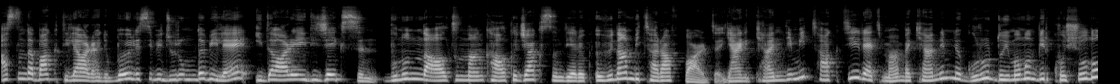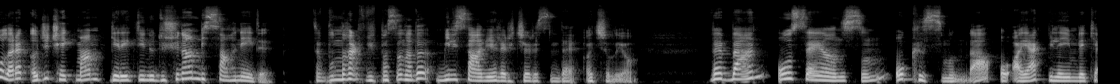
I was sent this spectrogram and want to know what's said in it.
aslında bak Dilara hani böylesi bir durumda bile idare edeceksin. Bunun da altından kalkacaksın diyerek övünen bir taraf vardı. Yani kendimi takdir etmem ve kendimle gurur duymamın bir koşulu olarak acı çekmem gerektiğini düşünen bir sahneydi. Tabii bunlar Vipassana'da milisaniyeler içerisinde açılıyor. Ve ben o seansın o kısmında, o ayak bileğimdeki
